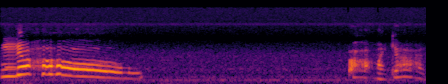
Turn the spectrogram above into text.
No. Oh my god.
